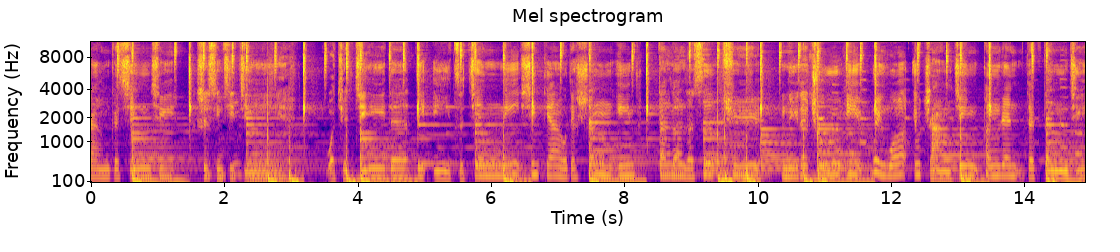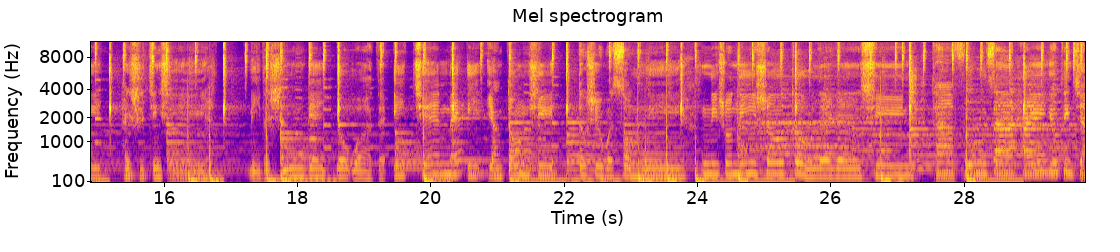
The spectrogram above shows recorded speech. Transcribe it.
上个星期是星期几？我却记得第一次见你，心跳的声音打乱了思绪。你的厨艺为我又长进，烹饪的等级很是惊喜。你的身边有我的一切，每一样东西都是我送你。你说你受够了任性，它复杂还。有点假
